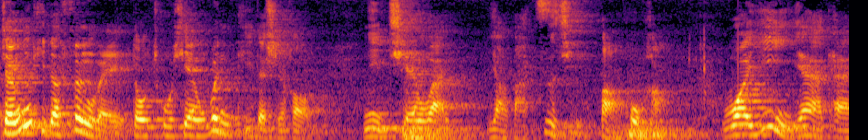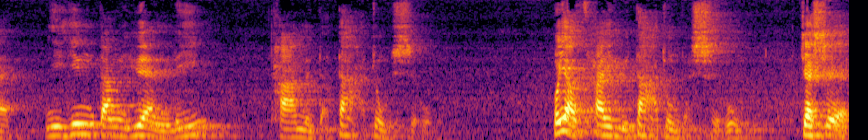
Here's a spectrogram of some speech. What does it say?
整体的氛围都出现问题的时候，你千万要把自己保护好。我一眼开，你应当远离他们的大众事物，不要参与大众的事务。这是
